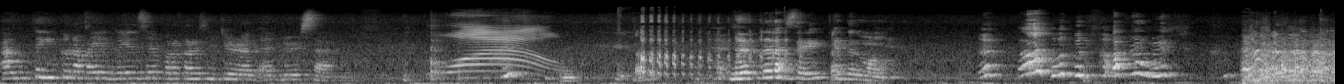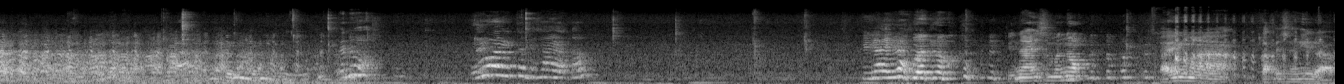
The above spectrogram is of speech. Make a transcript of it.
Ang tingin ko na kayo ngayon sir, para ka si Gerald Anderson. Na, nalasing. Talaga namang, Ano, eh? Ano? Ano ay tabi kaya to? Pinailaman ako. pinain sa manok. Tayong mga laki sa hirap,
